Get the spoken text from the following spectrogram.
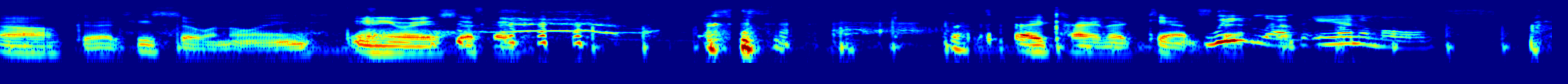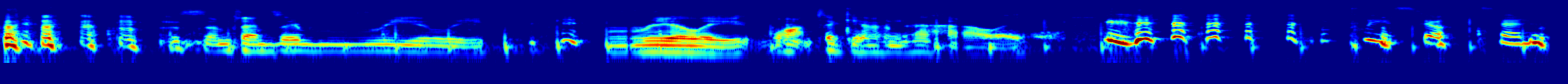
Oh, good. He's so annoying. Anyways, okay. I kind of can't. We love animals. Sometimes I really, really want to give him to Hallie. Please don't send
